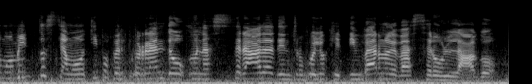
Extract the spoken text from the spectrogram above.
momento stiamo tipo percorrendo una strada dentro quello che d'inverno deve essere un lago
